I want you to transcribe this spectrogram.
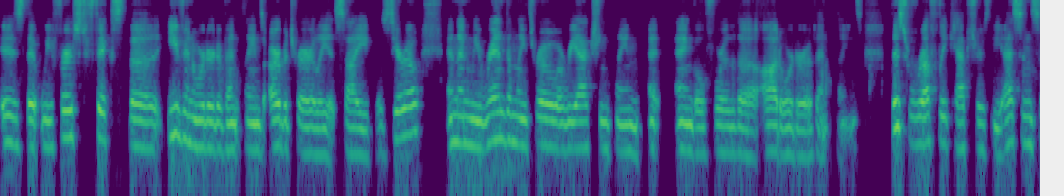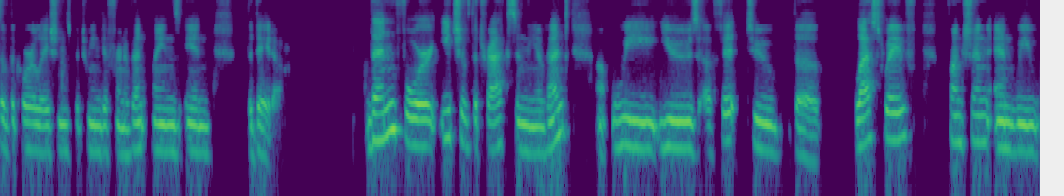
is that we first fix the even ordered event planes arbitrarily at psi equals zero, and then we randomly throw a reaction plane angle for the odd order event planes. This roughly captures the essence of the correlations between different event planes in the data. Then for each of the tracks in the event, uh, we use a fit to the blast wave function and we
